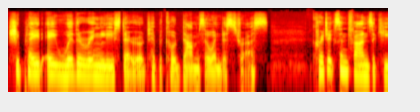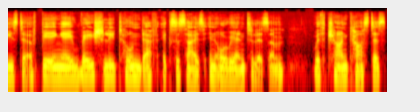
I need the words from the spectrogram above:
she played a witheringly stereotypical damsel in distress. Critics and fans accused it of being a racially tone deaf exercise in Orientalism, with Chan cast as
